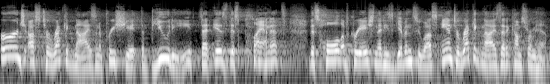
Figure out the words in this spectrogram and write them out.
urge us to recognize and appreciate the beauty that is this planet, this whole of creation that He's given to us, and to recognize that it comes from Him.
